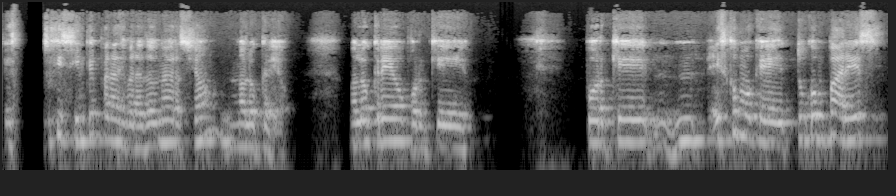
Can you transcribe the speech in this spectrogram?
¿es suficiente para desbaratar una versión? No lo creo. No lo creo porque, porque es como que tú compares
